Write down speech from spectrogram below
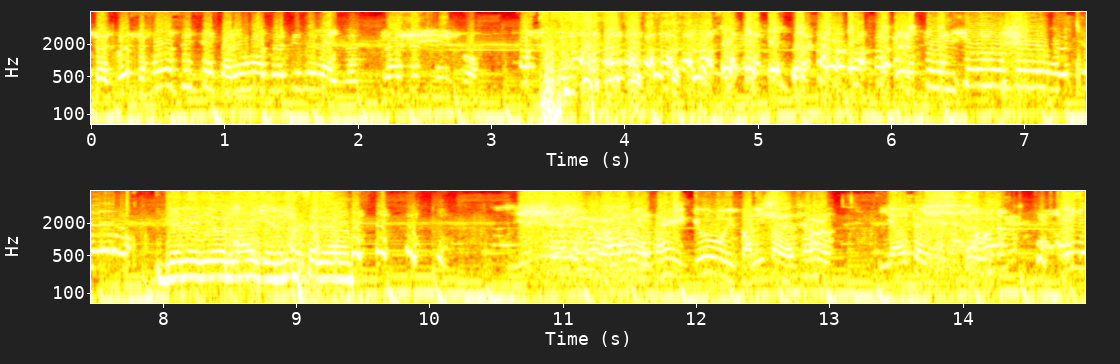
te, puedo decir que Karima ya tiene la identidad de tu hijo. Ya le dio like en Instagram. Yo ya le fui a mandar mensaje que hubo mi panita de cerro. Y ya ahorita me Oye,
